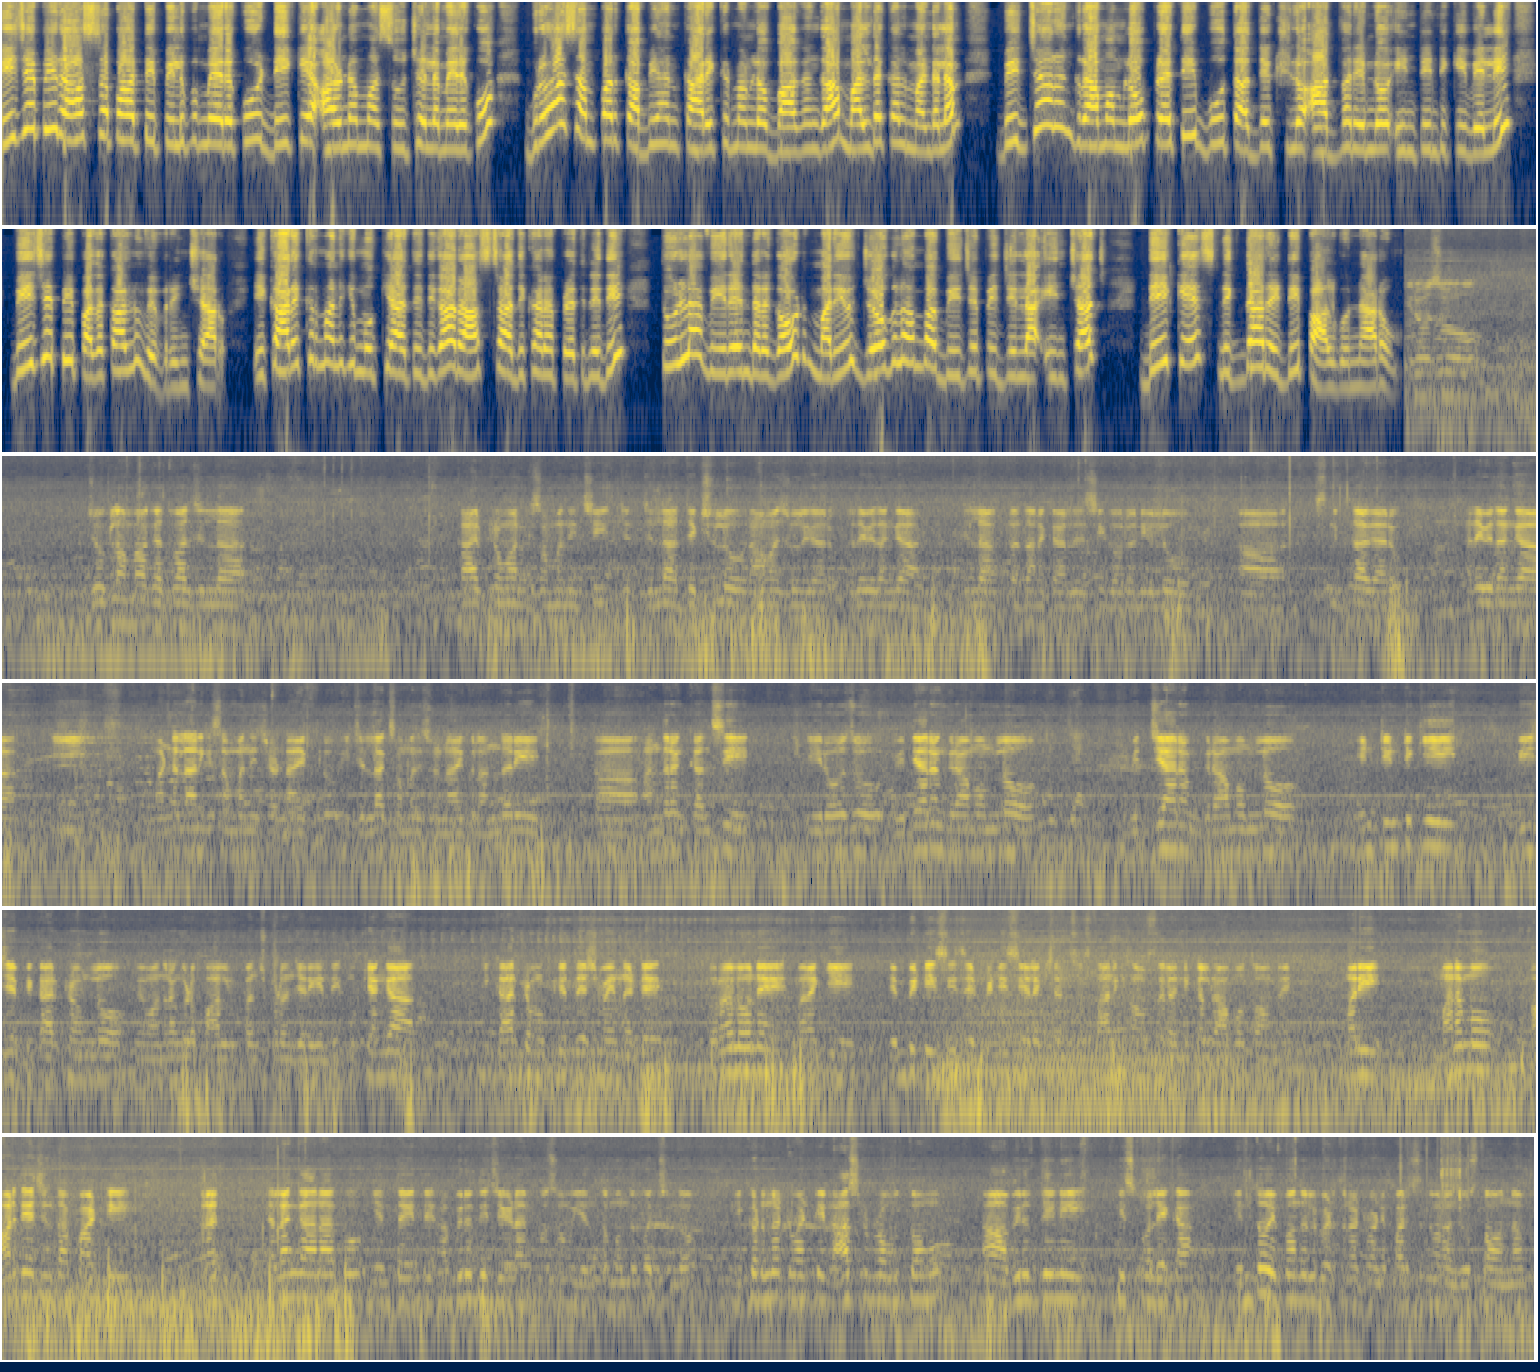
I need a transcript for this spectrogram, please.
BJP రాష్ట్ర party పిలుపు మేరకు డీకే అరుణమ్మ సూచనల మేరకు గృహ సంపర్క్ అభియాన్ కార్యక్రమంలో భాగంగా మల్దకల్ మండలం బిజ్జారం గ్రామంలో ప్రతి బూత్ అధ్యక్షులు ఆధ్వర్యంలో ఇంటింటికి వెళ్ళి బీజేపీ పథకాలను వివరించారు. ఈ కార్యక్రమానికి ముఖ్య అతిథిగా రాష్ట్ర అధికార ప్రతినిధి తుళ్ళ వీరేందర్ గౌడ్ మరియు జోగులాంబ బీజేపీ జిల్లా ఇన్ఛార్జ్ డీకే స్నిగ్ధారెడ్డి పాల్గొన్నారు. జోగులాంబ గద్వాల్ జిల్లా కార్యక్రమానికి సంబంధించి జిల్లా అధ్యక్షులు రామాజులు గారు అదేవిధంగా జిల్లా ప్రధాన కార్యదర్శి గౌరవనీయులు స్నిగ్ధ గారు అదేవిధంగా ఈ మండలానికి సంబంధించిన నాయకులు ఈ జిల్లాకు సంబంధించిన నాయకులు అందరి అందరం కలిసి ఈరోజు విద్యారం గ్రామంలో విద్యారం గ్రామంలో ఇంటింటికి బీజేపీ కార్యక్రమంలో మేమందరం కూడా పాలు పంచుకోవడం జరిగింది. ముఖ్యంగా ఈ కార్యక్రమం ముఖ్య ఉద్దేశం ఏంటంటే త్వరలోనే మనకి ఎంపీటీసీ జెడ్పీటీసీ ఎలక్షన్స్ స్థానిక సంస్థల ఎన్నికలు రాబోతూ ఉన్నాయి. మరి మనము భారతీయ జనతా పార్టీ ప్ర తెలంగాణకు ఎంతైతే అభివృద్ధి చేయడం కోసం ఎంత ముందుకు వచ్చిందో ఇక్కడ ఉన్నటువంటి రాష్ట్ర ప్రభుత్వము ఆ అభివృద్ధిని తీసుకోలేక ఎంతో ఇబ్బందులు పెడుతున్నటువంటి పరిస్థితి మనం చూస్తూ ఉన్నాం.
